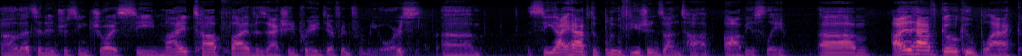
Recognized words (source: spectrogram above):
Oh, that's an interesting choice. See, my top five is actually pretty different from yours. Um, see, I have the blue fusions on top, obviously. Um, I'd have Goku Black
